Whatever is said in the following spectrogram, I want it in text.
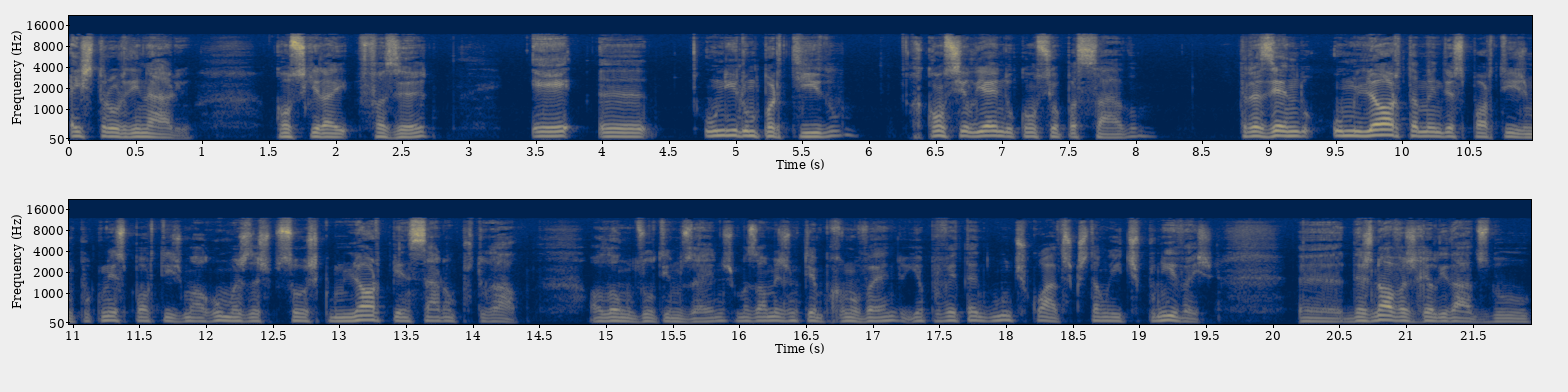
extraordinário, conseguirei fazer, é uh, unir um partido, reconciliando com o seu passado, trazendo o melhor também desse portismo, porque nesse portismo algumas das pessoas que melhor pensaram Portugal ao longo dos últimos anos, mas ao mesmo tempo renovando e aproveitando muitos quadros que estão aí disponíveis uh, das novas realidades do,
